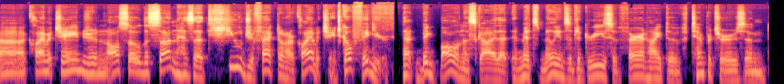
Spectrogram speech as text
uh, climate change, and also the sun has a huge effect on our climate change. Go figure. That big ball in the sky that emits millions of degrees of Fahrenheit of temperatures and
